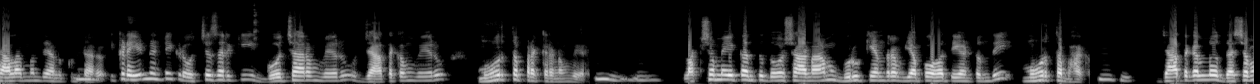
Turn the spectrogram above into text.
చాలా మంది అనుకుంటారు. ఇక్కడ ఏంటంటే ఇక్కడ వచ్చేసరికి గోచారం వేరు జాతకం వేరు ముహూర్త ప్రకరణం వేరు. లక్షమేకంతు దోషాణం గురు కేంద్ర వ్యపోహతి అంటుంది ముహూర్త భాగం. జాతకంలో దశమ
